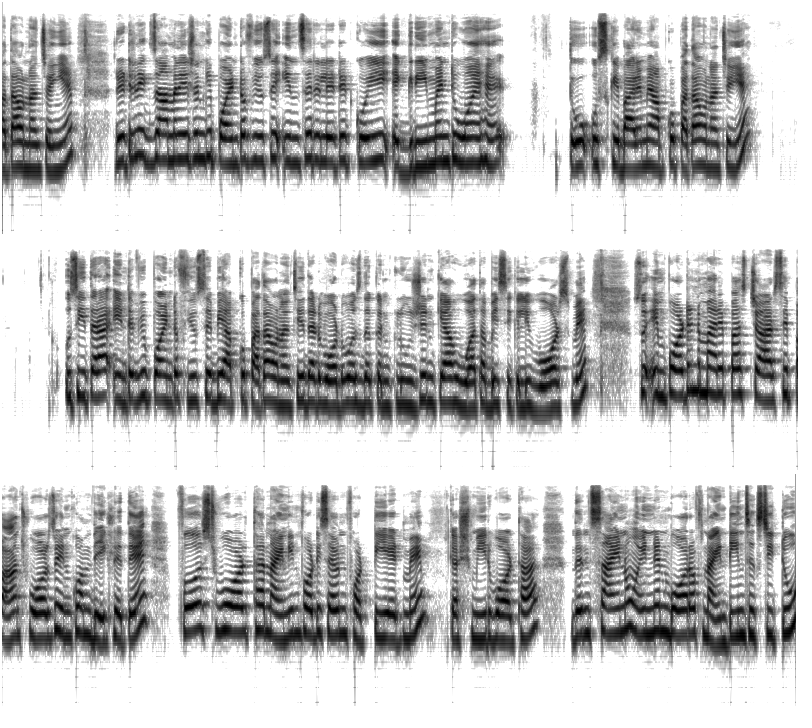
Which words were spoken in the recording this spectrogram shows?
पता होना चाहिए रिटर्न एग्जामिनेशन के पॉइंट ऑफ व्यू से इनसे रिलेटेड कोई एग्रीमेंट हुए हैं तो उसके बारे में आपको पता होना चाहिए उसी तरह इंटरव्यू पॉइंट ऑफ व्यू से भी आपको पता होना चाहिए that what was the conclusion क्या हुआ था बेसिकली वॉर्स में सो so, इंपॉर्टेंट हमारे पास चार से पाँच वॉर्स हैं इनको हम देख लेते हैं फर्स्ट वॉर था 1947-48 में कश्मीर वॉर था then Sino Indian war of 1962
